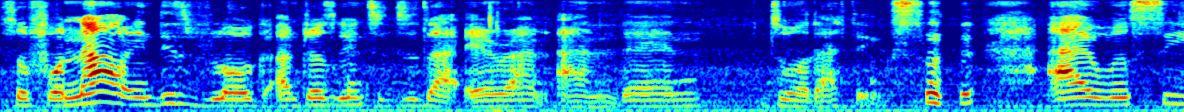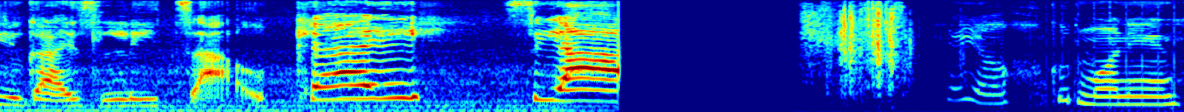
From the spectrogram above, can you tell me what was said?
so for now in this vlog i'm just going to do that errand and then do other things. I will see you guys later okay? See ya good morning.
